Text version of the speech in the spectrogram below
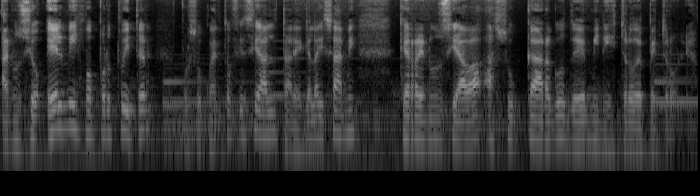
anunció él mismo por Twitter, por su cuenta oficial, Tarek El Aizami, que renunciaba a su cargo de ministro de Petróleo.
